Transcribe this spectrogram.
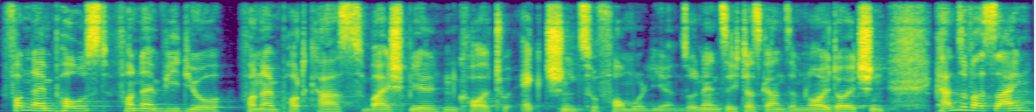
von deinem Post, von deinem Video, von deinem Podcast zum Beispiel einen Call to Action zu formulieren. So nennt sich das Ganze im Neudeutschen. Kann sowas sein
